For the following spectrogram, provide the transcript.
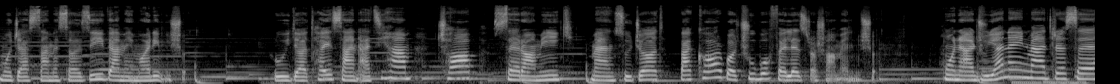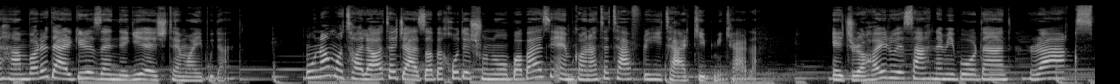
مجسم سازی و معماری می‌شد. رویدادهای صنعتی هم چاپ، سرامیک، منسوجات و کار با چوب و فلز را شامل می‌شد. هنرجویان این مدرسه همواره درگیر زندگی اجتماعی بودند. اونا مطالعات جذاب خودشون رو با بعضی امکانات تفریحی ترکیب می‌کردن. اجراهایی روی صحنه می بردند، رقص،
